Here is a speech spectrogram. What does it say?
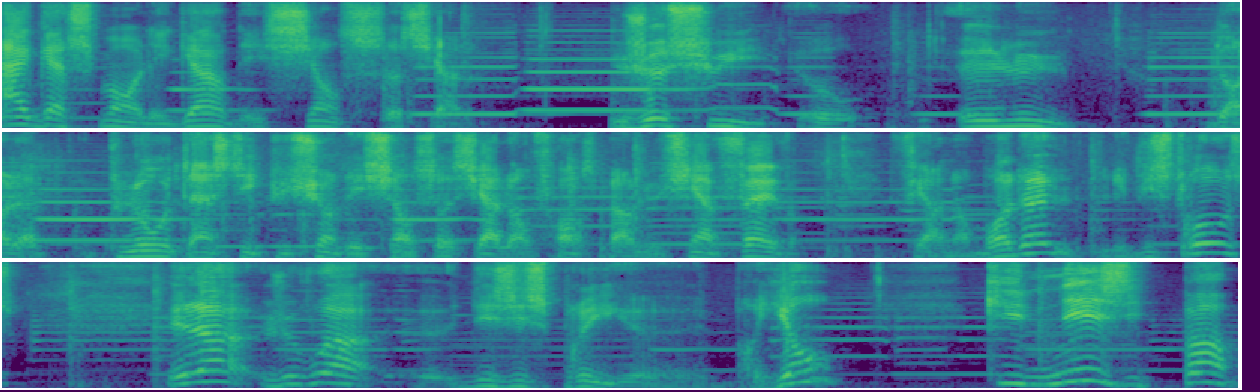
agacement à l'égard des sciences sociales. Je suis élu dans la plus haute institution des sciences sociales en France par Lucien Fèvre, Fernand Brodel, Lévi-Strauss. Et là, je vois euh, des esprits euh, brillants qui n'hésitent pas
